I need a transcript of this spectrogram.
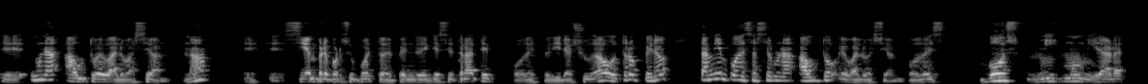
Eh, una autoevaluación, ¿no? Este, siempre, por supuesto, depende de qué se trate, podés pedir ayuda a otro, pero también podés hacer una autoevaluación. Podés vos mismo mirar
